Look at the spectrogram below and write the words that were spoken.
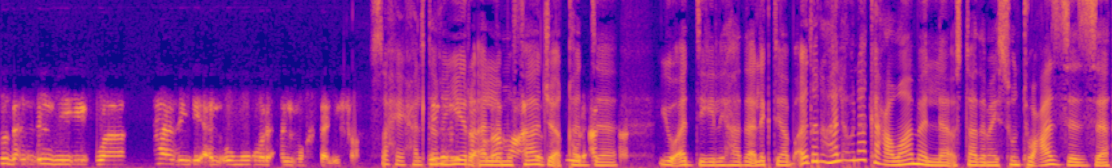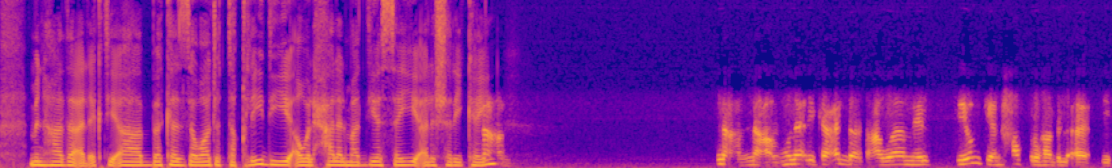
تدللني وهذه الأمور المختلفة. صحيح التغيير المفاجئ قد يؤدي لهذا الاكتئاب. أيضا هل هناك عوامل أستاذة ميسون تعزز من هذا الاكتئاب كالزواج التقليدي أو الحالة المادية السيئة للشريكين؟ نعم. نعم نعم. هنالك عدة عوامل يمكن حصرها بالآتي.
